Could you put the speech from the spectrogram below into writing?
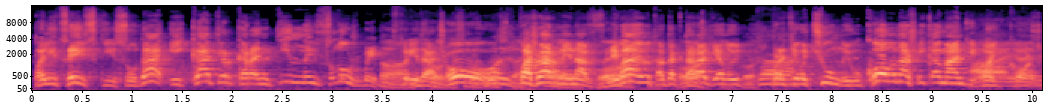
полицейские суда и катер карантинной службы в придачу. О, Ой, да. пожарные Ой, нас ой, заливают, а доктора ой, делают противочумные уколы нашей команде. Ой, Кошкин.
